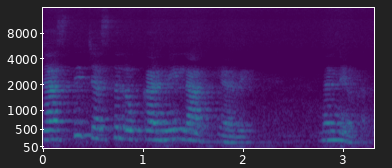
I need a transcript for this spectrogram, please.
जास्तीत जास्त लोकांनी लाभ घ्यावे. धन्यवाद.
